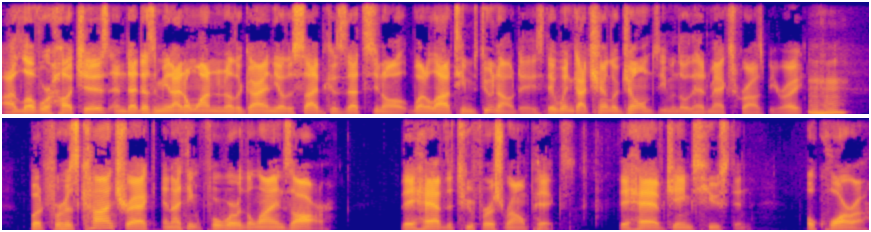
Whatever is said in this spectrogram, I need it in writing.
I love where Hutch is, and that doesn't mean I don't want another guy on the other side because that's you know what a lot of teams do nowadays. They went and got Chandler Jones, even though they had Maxx Crosby, right? Mm-hmm. But for his contract, and I think for where the Lions are, they have the two first round picks. They have James Houston, Okwara,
